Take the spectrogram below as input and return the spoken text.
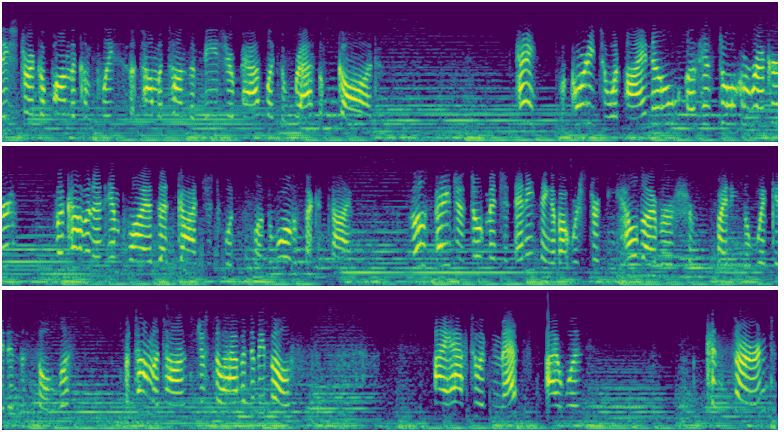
they strike upon the complacent automatons of Aesir Pass like the wrath of God. Hey, according to what I know of historical record, the Covenant implies that God just wouldn't flood the world a second time. Those pages don't mention anything about restricting Helldivers from fighting the wicked and the soulless. Automatons just so happen to be both. I have to admit, I was concerned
